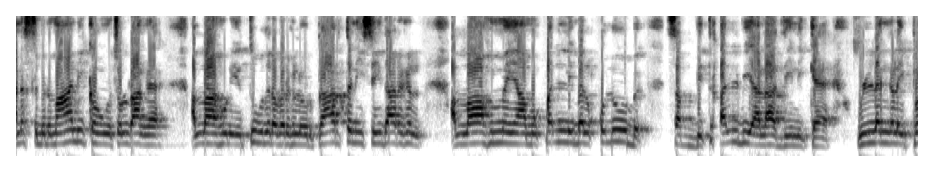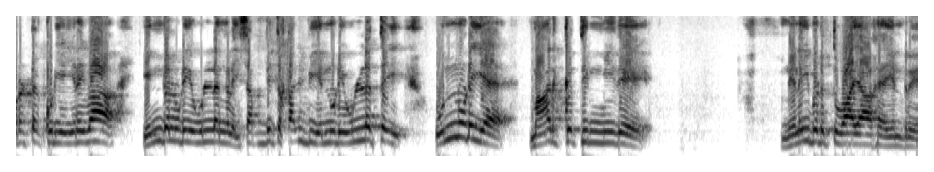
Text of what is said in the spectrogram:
அனசுபின் மாலிக் அவங்க சொல்றாங்க அல்லாஹுடைய தூதர் அவர்கள் ஒரு பிரார்த்தனை செய்தார்கள். அல்லாஹுமையா முகல்லிபல் குலூப் சப்பித் கல்வி அலா தீனிக்க. உள்ளங்களை புரட்டக்கூடிய இறைவா எங்களுடைய உள்ளங்களை சப்பித் கல்வி என்னுடைய உள்ளத்தை உன்னுடைய மார்க்கத்தின் மீதே நிலைப்படுத்துவாயாக என்று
